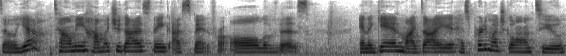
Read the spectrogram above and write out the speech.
So yeah, tell me how much you guys think I spent for all of this. And again, my diet has pretty much gone to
